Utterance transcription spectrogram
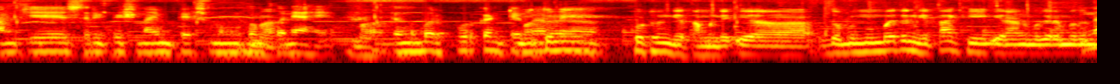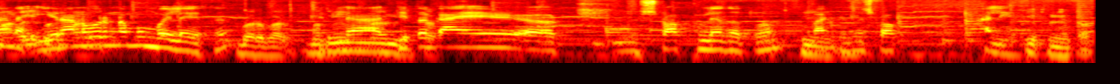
आमचे श्रीकृष्णा इम्पॅक्स म्हणून कंपनी आहे. बरं. त्यांना भरपूर मग तुम्ही कंटेनर कुठून घेता? म्हणजे मुंबईतून घेता की इराण वगैरे मधून नाही इराणवरनं मुंबईला येतं. बरोबर. तिथं. काय स्टॉक खुल्या जातो. बाकीचा स्टॉक खाली. इथून येतो.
